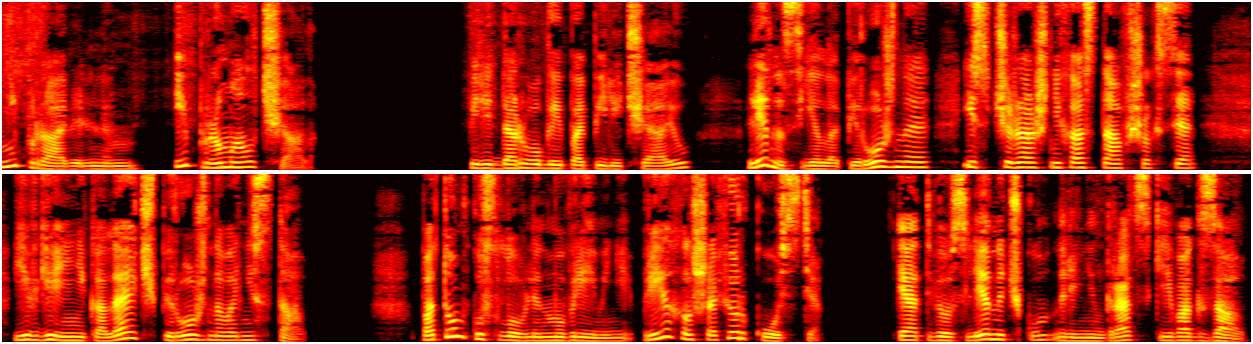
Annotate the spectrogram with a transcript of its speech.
неправильным, и промолчала. Перед дорогой попили чаю, Лена съела пирожное из вчерашних оставшихся, Евгений Николаевич пирожного не стал. Потом к условленному времени приехал шофер Костя и отвез Леночку на Ленинградский вокзал.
